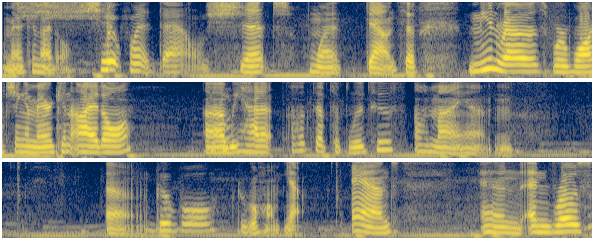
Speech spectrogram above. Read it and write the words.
American Idol Shit went down. shit went down. So, me and Rose were watching American Idol. Uh, We had it hooked up to Bluetooth on my um, uh, Google. Google Home, yeah, and and and Rose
